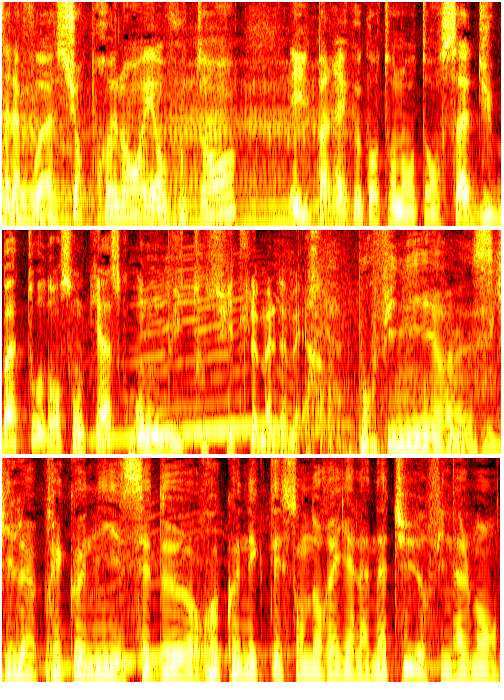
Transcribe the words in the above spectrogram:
À la fois surprenant et envoûtant. Et il paraît que quand on entend ça du bateau dans son casque, on oublie tout de suite le mal de mer. Pour finir, ce qu'il préconise, c'est de reconnecter son oreille à la nature finalement.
